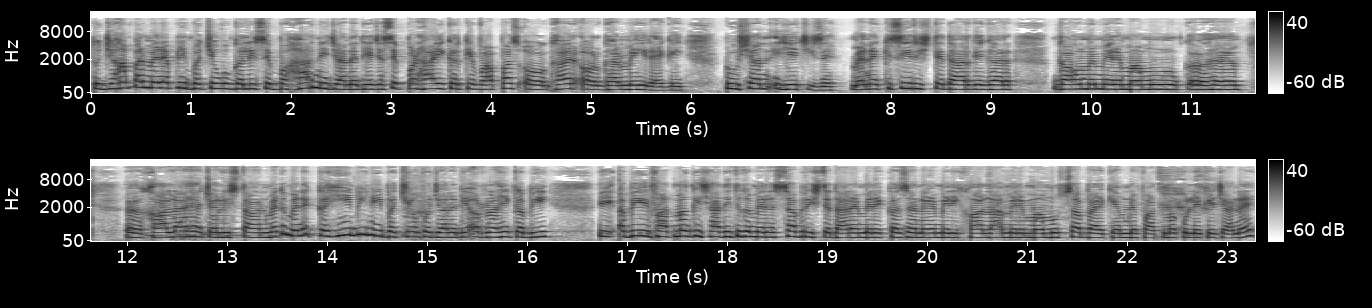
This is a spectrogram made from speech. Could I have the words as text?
तो जहाँ पर मैंने अपनी बच्चियों को गली से बाहर नहीं जाने दिया, जैसे पढ़ाई करके वापस और घर और घर में ही रह गई। ट्यूशन, ये चीज़ें। मैंने किसी रिश्तेदार के घर, गाँव में मेरे मामू हैं, खाला हैं, चौलिस्तान में तो मैंने कहीं भी नहीं बच्चियों को जाने दिया और ना ही कभी। अभी फातिमा की शादी थी तो मेरे सब रिश्तेदार हैं, मेरे कज़न है, मेरी खाला, मेरे मामू सब आए कि हमने फातिमा को लेके जाना है,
